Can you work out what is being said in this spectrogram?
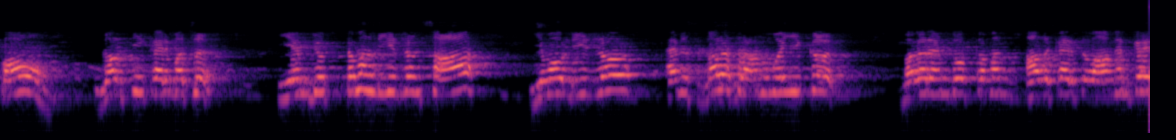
قوم غلطی کر کرمت یم دیت تمن لیڈرن ساتھ، یمو لیڈرو امس غلط رہنمائی کر۔ مگر ام دو تمن ال کر تو آنگن کر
